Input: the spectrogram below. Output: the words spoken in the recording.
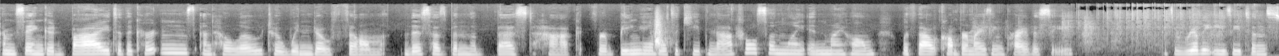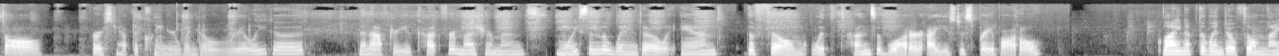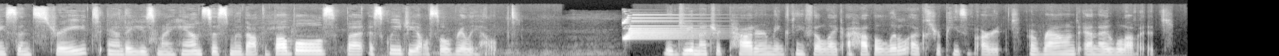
I'm saying goodbye to the curtains and hello to window film. This has been the best hack for being able to keep natural sunlight in my home without compromising privacy. It's really easy to install. First, you have to clean your window really good. Then, after you cut for measurements, moisten the window and the film with tons of water. I used a spray bottle. Line up the window film nice and straight, and I used my hands to smooth out the bubbles, but a squeegee also really helped. The geometric pattern makes me feel like I have a little extra piece of art around, and I love it.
